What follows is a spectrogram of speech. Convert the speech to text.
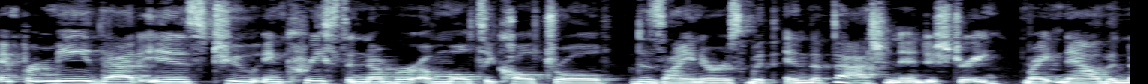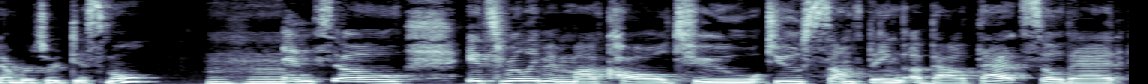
And for me, that is to increase the number of multicultural designers within the fashion industry. Right now, the numbers are dismal. Mm-hmm. And so it's really been my call to do something about that so that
